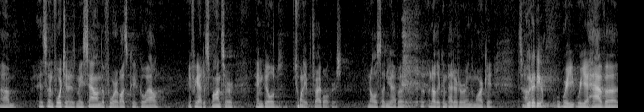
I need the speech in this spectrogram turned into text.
Um, as unfortunate as it may sound, the four of us could go out, if we had a sponsor, and build 20 dry bulkers. And all of a sudden you have a, another competitor in the market. It's a good idea. Where you, where you have a,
